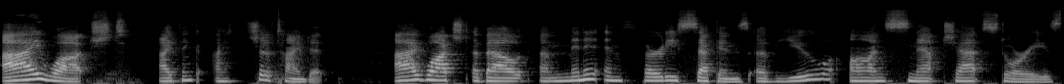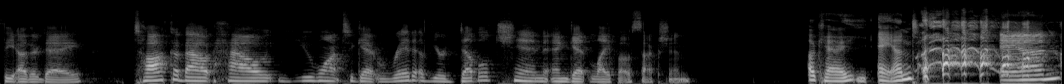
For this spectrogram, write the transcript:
I watched. I think I should have timed it. I watched about a minute and 30 seconds of you on Snapchat stories the other day. Talk about how you want to get rid of your double chin and get liposuction. Okay, and And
